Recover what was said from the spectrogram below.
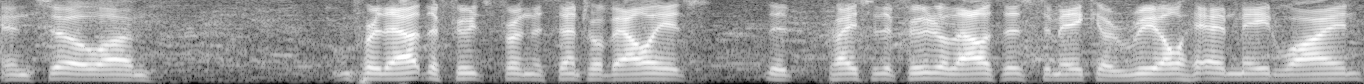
And so um, for that, the fruits from the Central Valley, it's the price of the fruit allows us to make a real handmade wine,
